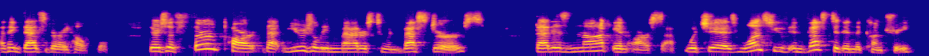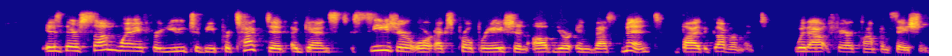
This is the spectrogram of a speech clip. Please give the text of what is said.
I think that's very helpful. There's a third part that usually matters to investors that is not in RCEP, which is once you've invested in the country, is there some way for you to be protected against seizure or expropriation of your investment by the government without fair compensation?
